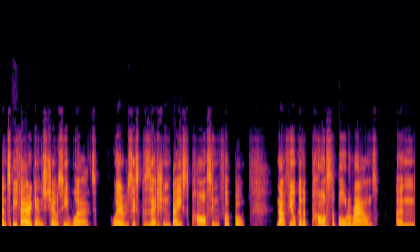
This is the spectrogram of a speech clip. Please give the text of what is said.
And to be fair, against Chelsea, it worked, where it was this possession based passing football. Now, if you're going to pass the ball around and,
